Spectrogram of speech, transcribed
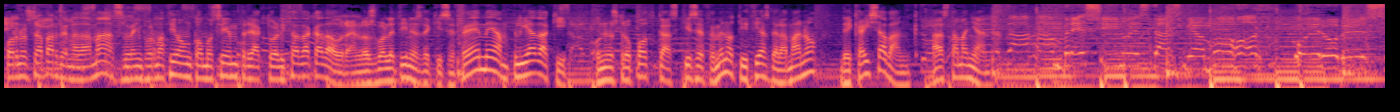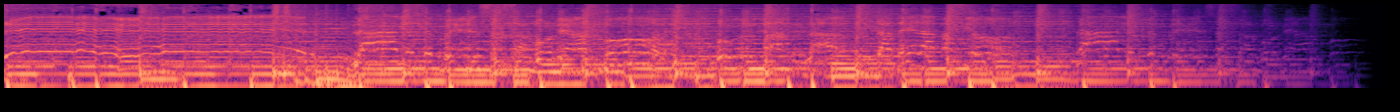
Por nuestra parte nada más, la información como siempre actualizada cada hora en los boletines de XFM, ampliada aquí en nuestro podcast XFM Noticias de la mano de CaixaBank. Hasta mañana.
